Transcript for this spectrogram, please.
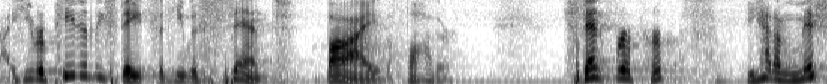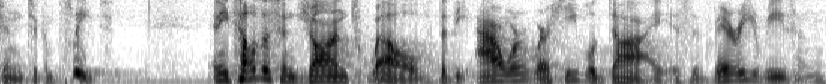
uh, he repeatedly states that he was sent by the Father. Sent for a purpose. He had a mission to complete. And he tells us in John 12 that the hour where he will die is the very reason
